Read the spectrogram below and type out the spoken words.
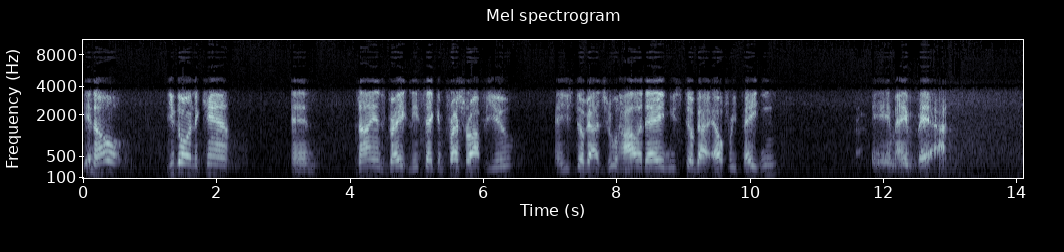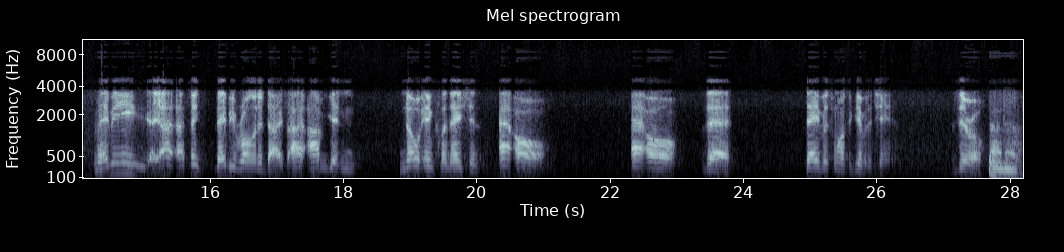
you know, you go into camp and Zion's great and he's taking pressure off of you, and you still got Jrue Holiday and you still got Elfrid Payton. Eh, maybe, maybe I, I think they be rolling the dice. I, I'm getting no inclination at all, at all that Davis wants to give it a chance. Zero. I know.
